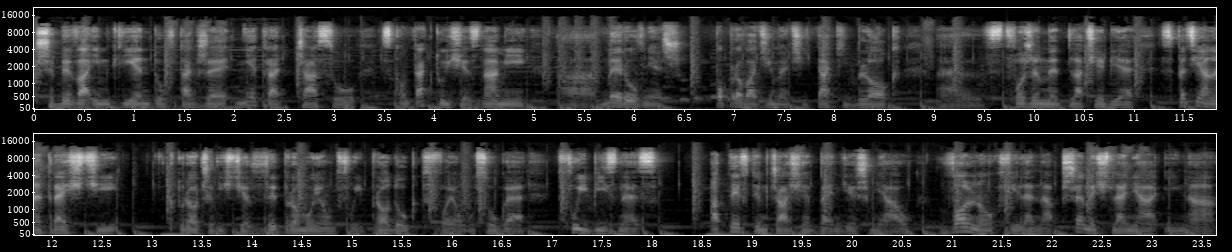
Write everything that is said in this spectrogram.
przybywa im klientów, także nie trać czasu, skontaktuj się z nami, a my również poprowadzimy Ci taki blog, e, stworzymy dla Ciebie specjalne treści, które oczywiście wypromują Twój produkt, Twoją usługę, Twój biznes, a Ty w tym czasie będziesz miał wolną chwilę na przemyślenia i na,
